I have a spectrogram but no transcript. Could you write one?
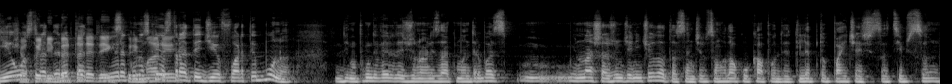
e o, strate- repet, de exprimare... eu recunosc că e o strategie foarte bună. Din punct de vedere de jurnalist, dacă mă întrebați, n-aș ajunge niciodată să încep să mă dau cu capul de laptop aici și să țip să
